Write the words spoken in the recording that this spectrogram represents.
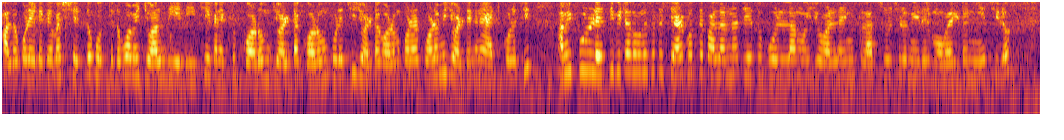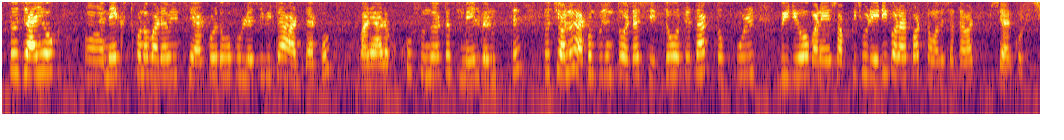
ভালো করে এটাকে এবার সেদ্ধ করতে দেবো। আমি জল দিয়ে দিয়েছি। এখানে একটু গরম জলটা গরম করেছি। জলটা গরম করার পর আমি জলটা এখানে অ্যাড করেছি। আমি ফুল রেসিপিটা তোমাদের সাথে শেয়ার করতে পারলাম না। যেহেতু বললাম, ওই যে অনলাইন ক্লাস চলছিল, মেয়েদের মোবাইলটা নিয়েছিল। তো যাই হোক নেক্সট কোনোবারে আমি শেয়ার করে দেবো ফুল রেসিপিটা আর দেখো মানে আর খুব সুন্দর একটা স্মেল বেরোচ্ছে। তো চলো, এখন পর্যন্ত এটা সিদ্ধ হতে থাক। তো ফুল ভিডিও মানে সব কিছু রেডি করার পর তোমাদের সাথে আবার শেয়ার করছি।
